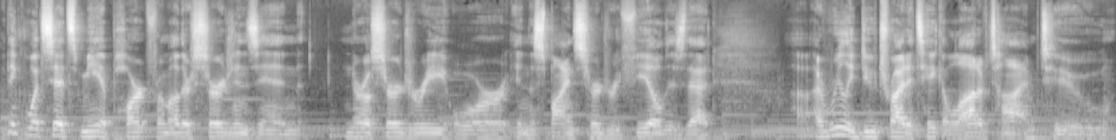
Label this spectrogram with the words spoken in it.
I think what sets me apart from other surgeons in neurosurgery or in the spine surgery field is that uh, I really do try to take a lot of time to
